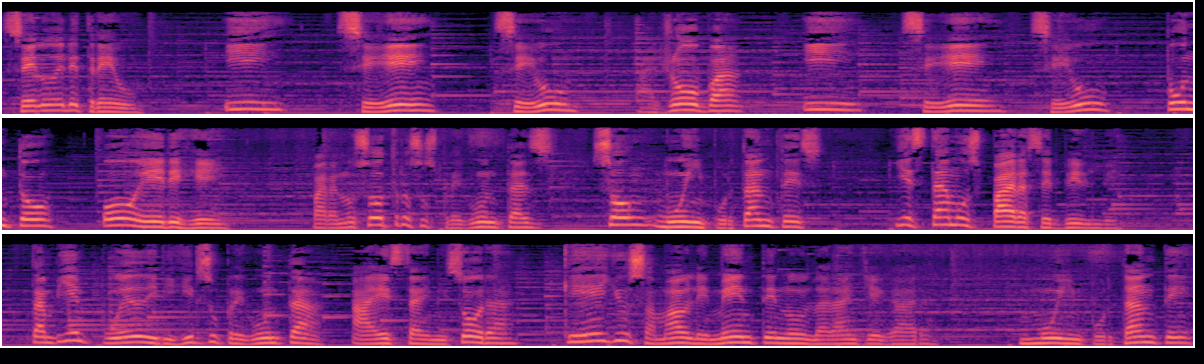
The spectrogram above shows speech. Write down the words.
Celo de letreo arroba. Para nosotros sus preguntas son muy importantes y estamos para servirle. También puede dirigir su pregunta a esta emisora que ellos amablemente nos la harán llegar. Muy importante,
